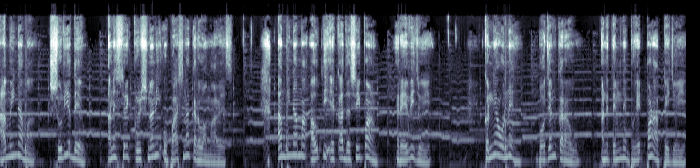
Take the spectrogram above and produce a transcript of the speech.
આ મહિનામાં સૂર્યદેવ અને શ્રી કૃષ્ણની ઉપાસના કરવામાં આવે છે. આ મહિનામાં આવતી એકાદશી પણ રહેવી જોઈએ. કન્યાઓને ભોજન કરાવવું અને તેમને ભેટ પણ આપવી જોઈએ.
